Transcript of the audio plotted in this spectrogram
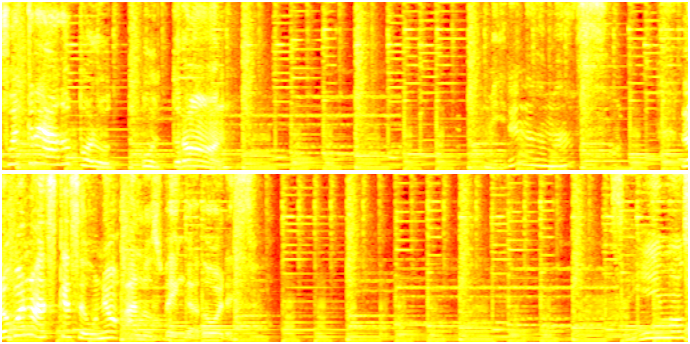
Fue creado por Ultron. Miren nada más. Lo bueno es que se unió a los Vengadores. Seguimos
